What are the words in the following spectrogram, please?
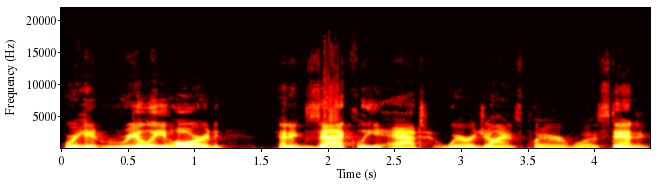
were hit really hard and exactly at where a Giants player was standing.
